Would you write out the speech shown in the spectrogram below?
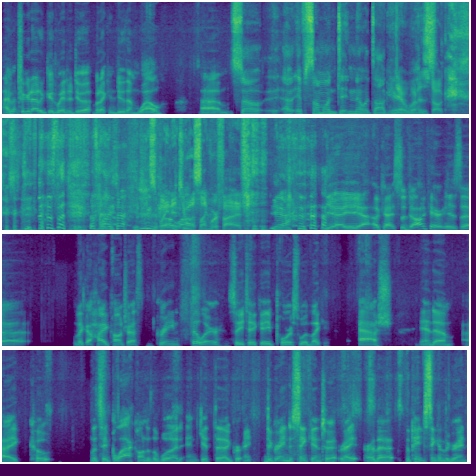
I haven't figured out a good way to do it, but I can do them well. Um, So uh, if someone didn't know what dog hair Yeah, was, what is dog hair? that's, the- that's why, Explain Oh, it to wow. us like we're five. yeah. yeah, yeah, yeah. Okay, so dog hair is uh, like a high contrast grain filler. So you take a porous wood like ash, and um, I coat, let's say, black onto the wood and get the grain the grain to sink into it, right, or the the paint to sink into the grain,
